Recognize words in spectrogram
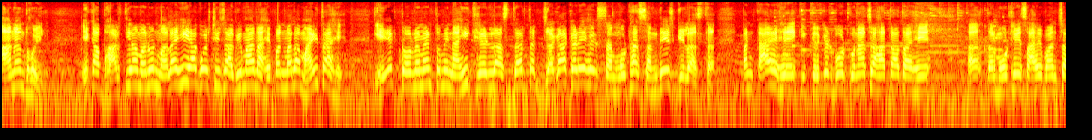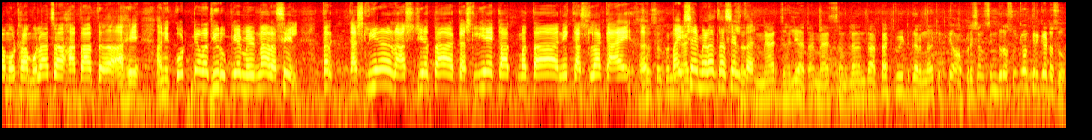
आनंद होईल. एका भारतीय म्हणून मलाही या गोष्टीचा अभिमान आहे पण मला माहीत आहे एक टुर्नामेंट तुम्ही नाही खेळलं असतं तर जगाकडे हे स मोठा संदेश गेला असतं. पण काय आहे की क्रिकेट बोर्ड कुणाच्या हातात आहे? तर मोठे साहेबांचा मोठा मुलाचा हातात आहे. आणि कोट्यवधी रुपये मिळणार असेल तर कसली राष्ट्रीयता कसली एकात्मता आणि कसला काय? पैसे मिळत असेल तर. मॅच झाली आता. मॅच संपल्यानंतर आता ट्विट करणं की ते ऑपरेशन सिंदूर असो किंवा क्रिकेट असो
